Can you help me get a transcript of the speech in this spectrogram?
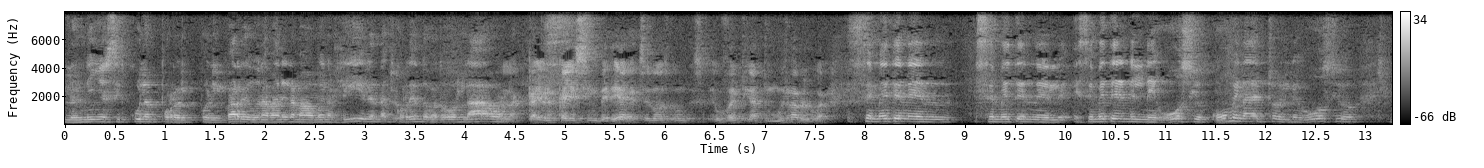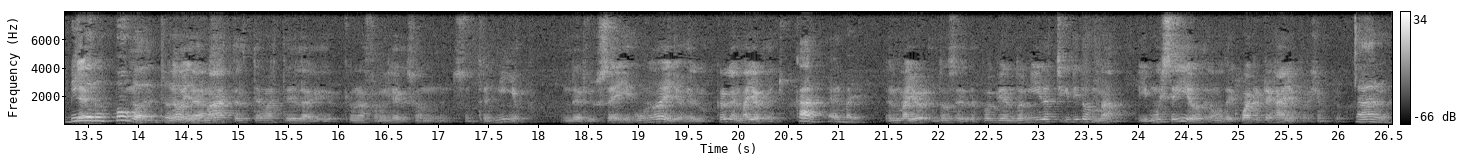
los niños circulan por el, por el barrio de una manera más o menos libre, andan corriendo para todos lados. Por las calles, unas calles sin vereda, es muy raro el lugar. Se meten en, se meten en el, se meten en el negocio, comen adentro del negocio, viven un poco adentro no, y además está el tema este de la, que una familia que son, son tres niños, donde Ryusei es uno de ellos, creo que el mayor de hecho. Claro, el mayor. El mayor, entonces después vienen dos niños chiquititos más, y muy seguidos, digamos de cuatro y tres años por ejemplo. Claro.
